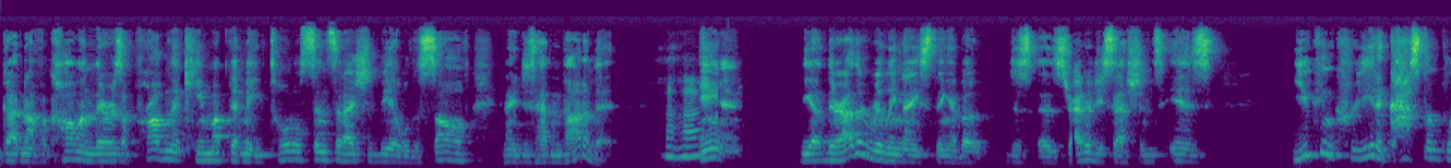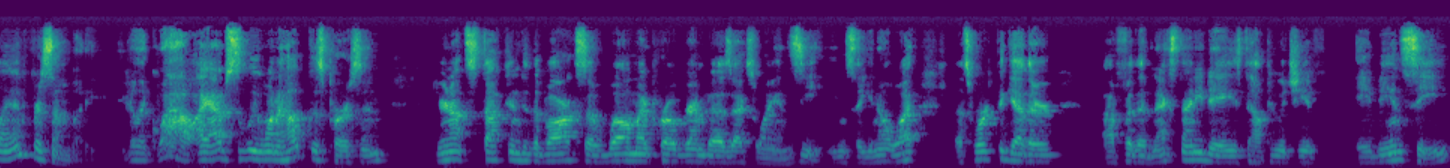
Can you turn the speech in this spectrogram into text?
gotten off a call and there was a problem that came up that made total sense that I should be able to solve and I just hadn't thought of it. Uh-huh. And the, the other really nice thing about just uh, strategy sessions is you can create a custom plan for somebody. You're like, wow, I absolutely want to help this person. You're not stuck into the box of, well, my program does X, Y, and Z. You can say, you know what? Let's work together uh, for the next 90 days to help you achieve A, B, and C.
